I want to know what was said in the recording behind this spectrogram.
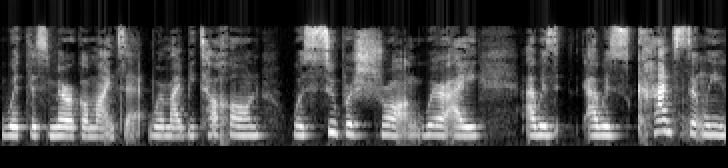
with this miracle mindset, where my bitachon was super strong, where I, I was I was constantly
